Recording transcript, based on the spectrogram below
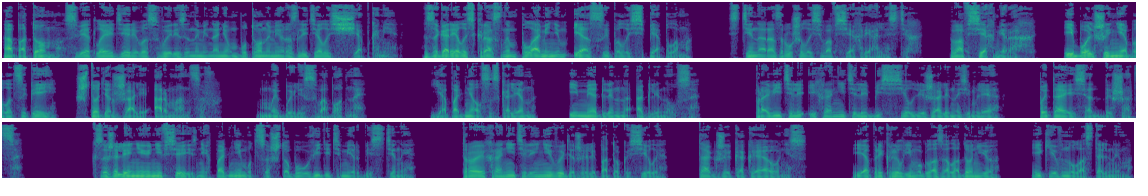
А потом светлое дерево с вырезанными на нем бутонами разлетелось щепками, загорелось красным пламенем и осыпалось пеплом. Стена разрушилась во всех реальностях, во всех мирах, и больше не было цепей, что держали арманцев. Мы были свободны. Я поднялся с колен и медленно оглянулся. Правители и хранители без сил лежали на земле, пытаясь отдышаться. К сожалению, не все из них поднимутся, чтобы увидеть мир без стены. Трое хранителей не выдержали потока силы, так же, как и Аонис. Я прикрыл ему глаза ладонью и кивнул остальным.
